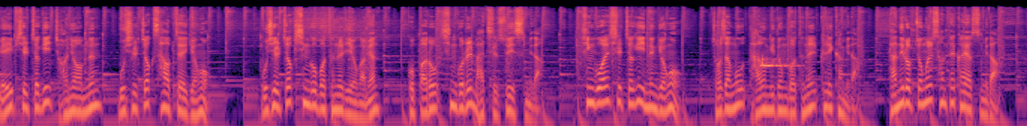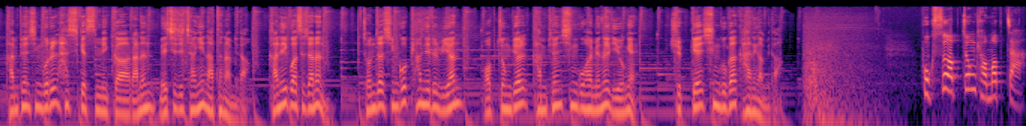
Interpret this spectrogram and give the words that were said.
매입 실적이 전혀 없는 무실적 사업자의 경우 무실적 신고 버튼을 이용하면 곧바로 신고를 마칠 수 있습니다. 신고할 실적이 있는 경우 저장 후 다음 이동 버튼을 클릭합니다. 단일 업종을 선택하였습니다. 간편 신고를 하시겠습니까? 라는 메시지 창이 나타납니다. 간이 과세자는 전자신고 편의를 위한 업종별 간편 신고 화면을 이용해 쉽게 신고가 가능합니다. 복수업종 겸업자,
